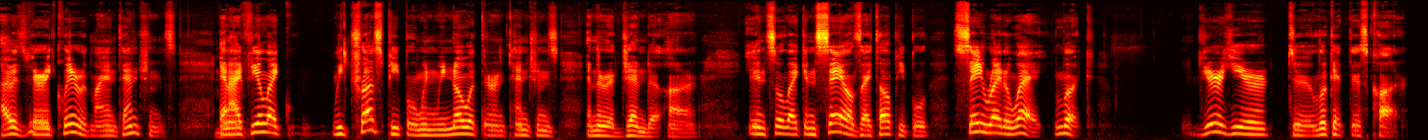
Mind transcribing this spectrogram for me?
I was very clear with my intentions. And I mm. feel like we trust people when we know what their intentions and their agenda are. And so, like in sales, I tell people, say right away, look, you're here to look at this car.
